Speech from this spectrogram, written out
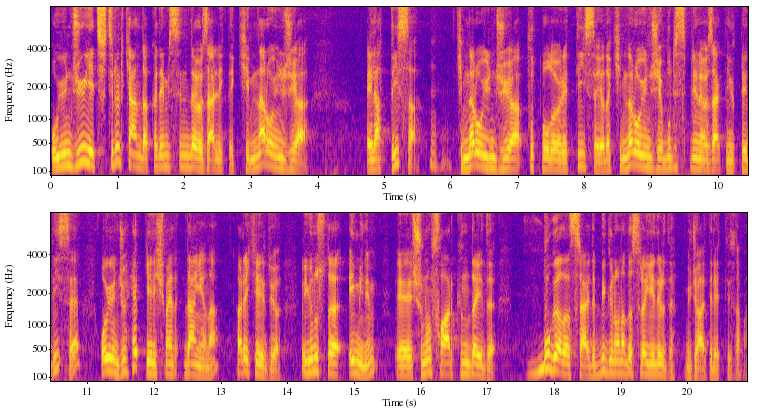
oyuncuyu yetiştirirken de akademisinde özellikle kimler oyuncuya el attıysa, kimler oyuncuya futbolu öğrettiyse ya da kimler oyuncuya bu disipline özellikle yüklediyse oyuncu hep gelişmeden yana hareket ediyor. Ve Yunus da eminim e, şunun farkındaydı. Bu Galatasaray'da bir gün ona da sıra gelirdi mücadele ettiği zaman.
